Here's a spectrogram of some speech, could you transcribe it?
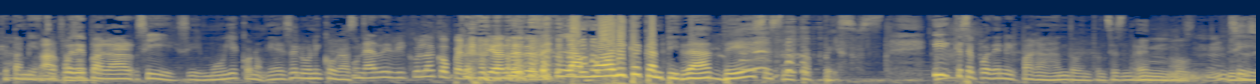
que también Ah, se puede pagar. Sí, sí, muy económico. Es el único gasto. Una ridícula cooperación. desde- La módica cantidad de 60 pesos. Y que se pueden ir pagando, entonces no. En no, los sí.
